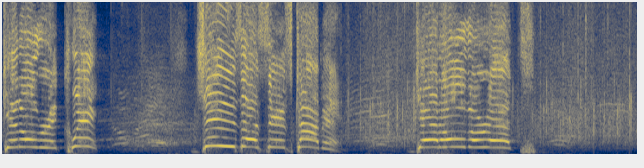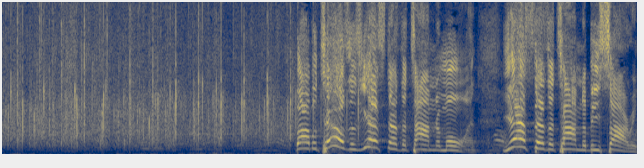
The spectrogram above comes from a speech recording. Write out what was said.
Get over it quick. Jesus is coming. Get over it. Bible tells us, yes, there's a time to mourn. Yes, there's a time to be sorry.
